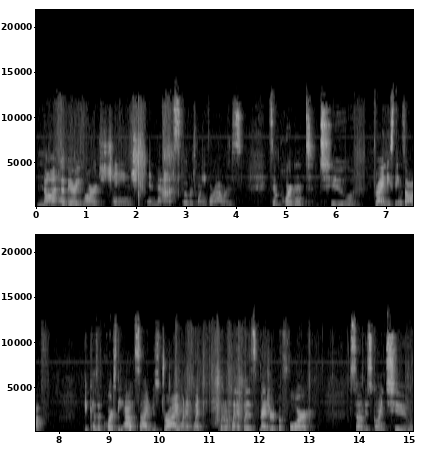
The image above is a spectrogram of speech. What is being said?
not a very large change in mass over 24 hours. It's important to dry these things off because of course the outside was dry when it went when, when it was measured before. So I'm just going to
